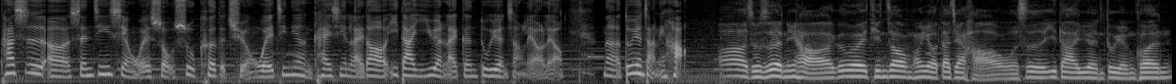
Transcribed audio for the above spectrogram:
他是呃神经显微手术科的权威，今天很开心来到义大医院来跟杜院长聊聊。那杜院长你好。啊，主持人你好啊，各位听众朋友大家好，我是义大医院杜元坤。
